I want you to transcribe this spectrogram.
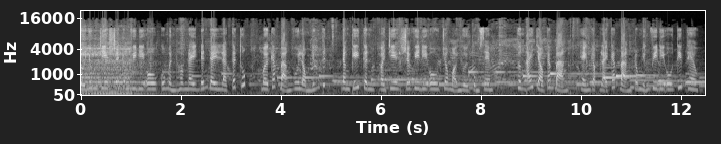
nội dung chia sẻ trong video của mình hôm nay đến đây là kết thúc. Mời các bạn vui lòng nhấn thích, đăng ký kênh và chia sẻ video cho mọi người cùng xem. Thân ái chào các bạn, hẹn gặp lại các bạn trong những video tiếp theo.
